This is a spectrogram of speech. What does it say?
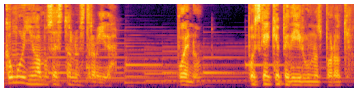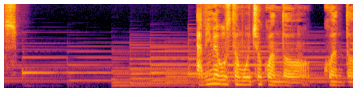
¿cómo llevamos esto a nuestra vida? Bueno, pues que hay que pedir unos por otros. A mí me gusta mucho cuando, cuando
